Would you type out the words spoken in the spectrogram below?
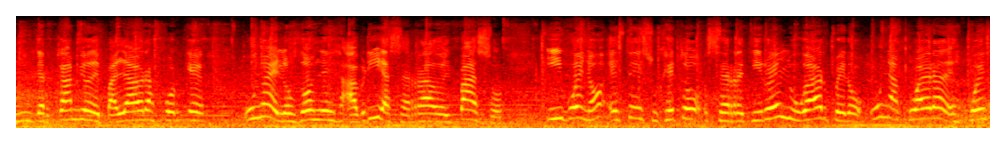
un intercambio de palabras porque uno de los dos les habría cerrado el paso. Y bueno, este sujeto se retiró del lugar, pero una cuadra después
